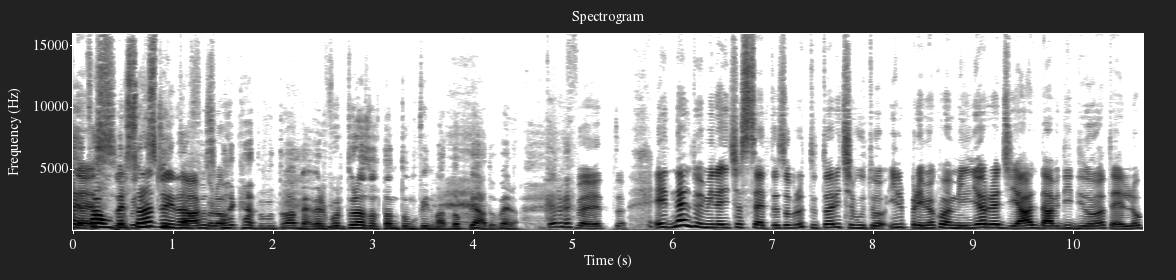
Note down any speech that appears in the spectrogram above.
adesso, fa un personaggio in Ralph. Spaccatutto. Vabbè, per fortuna soltanto un film ha doppiato, però. Perfetto. E nel 2017 soprattutto ha ricevuto il premio come miglior regia al Davide di Donatello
